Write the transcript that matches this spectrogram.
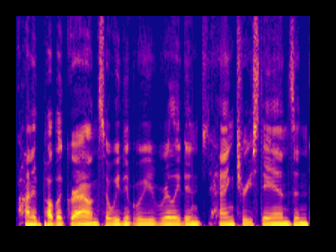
hunted public ground, so we didn't we really didn't hang tree stands, and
